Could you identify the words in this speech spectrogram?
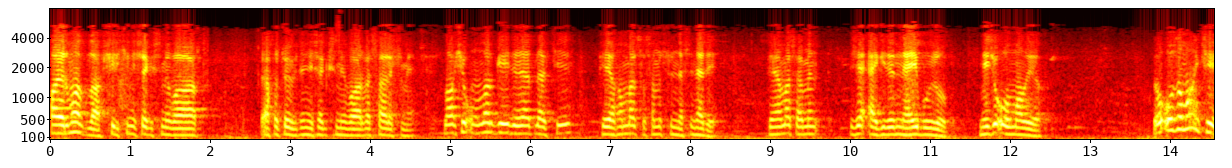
ayırmazlar. Şirkin neçə qismi var, və yaxud tövhidin neçə qismi var və s. kimi. Lakin onlar qeyd edədilər ki, Peyğəmbər səsəmin sünnəsi nədir? Peyğəmbər səmin bizə əqidənin nəyi buyurub, necə olmalıyıq. Və o zaman ki,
